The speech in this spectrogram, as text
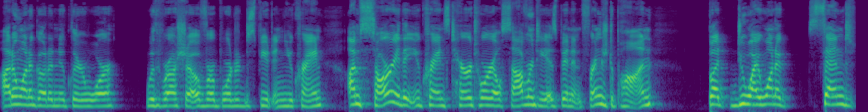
I don't want to go to nuclear war with Russia over a border dispute in Ukraine. I'm sorry that Ukraine's territorial sovereignty has been infringed upon, but do I want to send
